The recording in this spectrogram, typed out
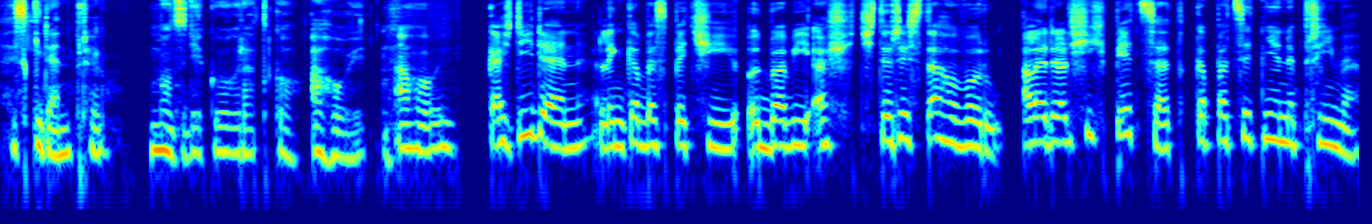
Hezký den přeju. Moc děkuji, Radko. Ahoj. Ahoj. Každý den Linka bezpečí odbaví až 400 hovorů, ale dalších 500 kapacitně nepřijme.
